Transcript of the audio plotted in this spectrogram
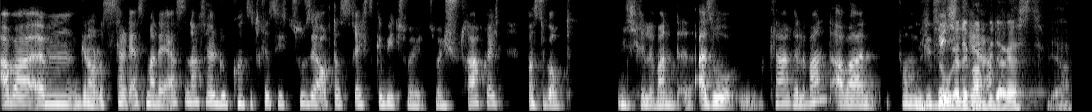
Aber ähm, genau, das ist halt erstmal der erste Nachteil. Du konzentrierst dich zu sehr auf das Rechtsgebiet, zum Beispiel, zum Beispiel Strafrecht, was überhaupt nicht relevant ist. Also klar relevant, aber vom nicht Gewicht so relevant her, wie der Rest, ja.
